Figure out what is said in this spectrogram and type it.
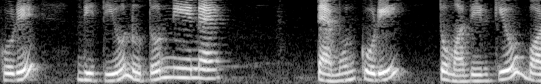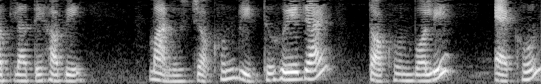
করে দ্বিতীয় নতুন নিয়ে নেয়। তেমন করে তোমাদেরকেও বদলাতে হবে। মানুষ যখন বৃদ্ধ হয়ে যায়, তখন বলে, এখন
